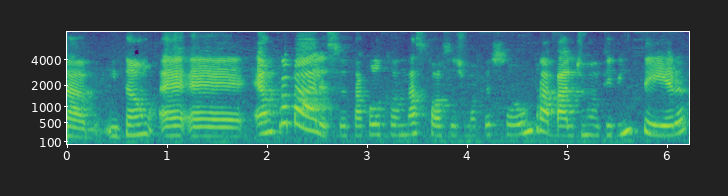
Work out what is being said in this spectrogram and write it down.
Sabe? Então é, é, é um trabalho, você está colocando nas costas de uma pessoa um trabalho de uma vida inteira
